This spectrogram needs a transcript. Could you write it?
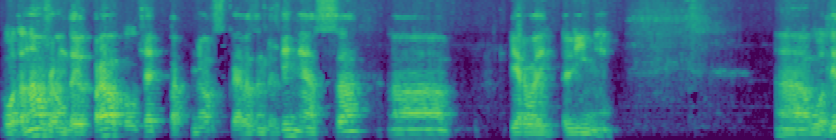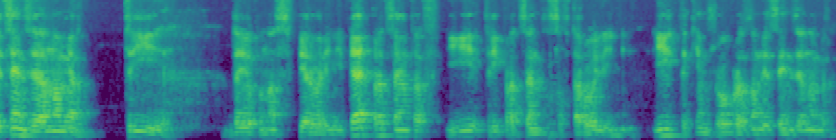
Вот, она уже вам дает право получать партнерское вознаграждение с первой линии. А, вот, лицензия номер 3 дает у нас в первой линии 5% и 3% со второй линии. И таким же образом лицензия номер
